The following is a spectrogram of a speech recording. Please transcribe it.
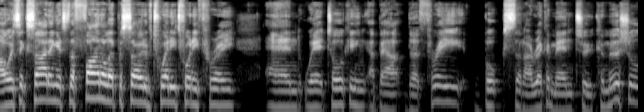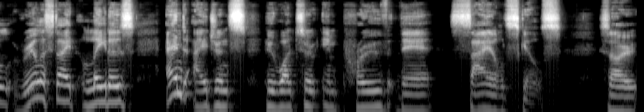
Oh, it's exciting. It's the final episode of 2023, and we're talking about the three books that I recommend to commercial real estate leaders and agents who want to improve their sales skills. So,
